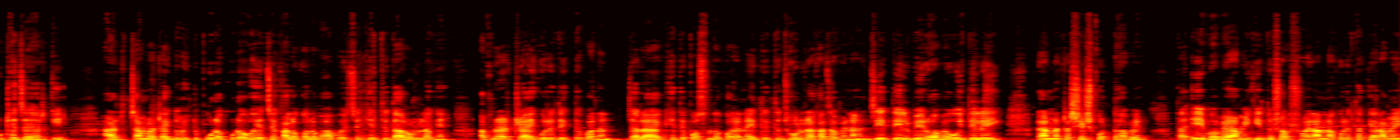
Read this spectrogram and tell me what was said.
উঠে যায় আর কি। আর চামড়াটা একদম একটু পোড়া পোড়া হয়েছে, কালো কালো ভাব হয়েছে, খেতে দারুণ লাগে। আপনারা ট্রাই করে দেখতে পারেন, যারা খেতে পছন্দ করেন, এতে তো ঝোল রাখা যাবে না, যে তেল বের হবে ওই তেলেই রান্নাটা শেষ করতে হবে। তা এইভাবে আমি কিন্তু সবসময় রান্না করে থাকি আর আমি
